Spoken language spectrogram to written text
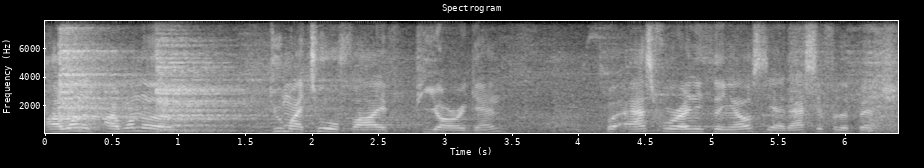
I want to, I want to do my 205 PR again. But as for anything else, yeah, that's it for the bench.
